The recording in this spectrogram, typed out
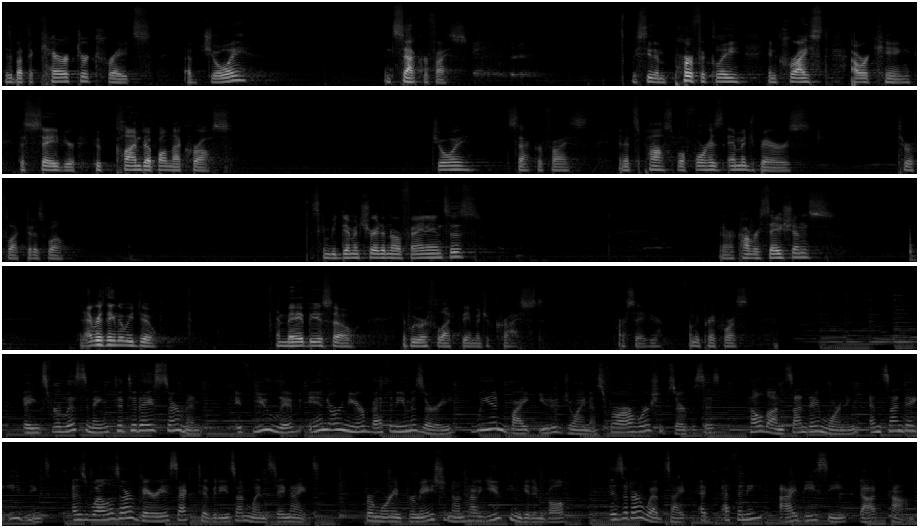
is about the character traits of joy and sacrifice. We see them perfectly in Christ our King, the Savior, who climbed up on that cross. Joy, sacrifice, and it's possible for his image bearers to reflect it as well. This can be demonstrated in our finances in our conversations, in everything that we do. And may it be so if we reflect the image of Christ, our Savior. Let me pray for us. Thanks for listening to today's sermon. If you live in or near Bethany, Missouri, we invite you to join us for our worship services held on Sunday morning and Sunday evenings, as well as our various activities on Wednesday nights. For more information on how you can get involved, visit our website at bethanyibc.com.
